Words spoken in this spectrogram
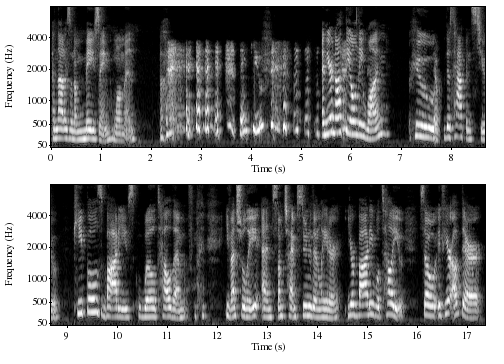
And that is an amazing woman. Thank you. and you're not the only one who this happens to. People's bodies will tell them eventually, and sometimes sooner than later, your body will tell you. So if you're out there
